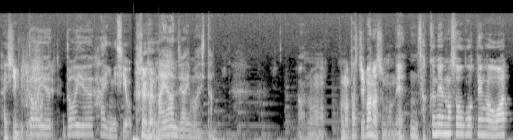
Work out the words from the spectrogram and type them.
配信日でどういうは終わってる。、どういう範囲にしようか。ちょっと悩んじゃいました。あの、この立ち話もね、うん昨年の総合展が終わっ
